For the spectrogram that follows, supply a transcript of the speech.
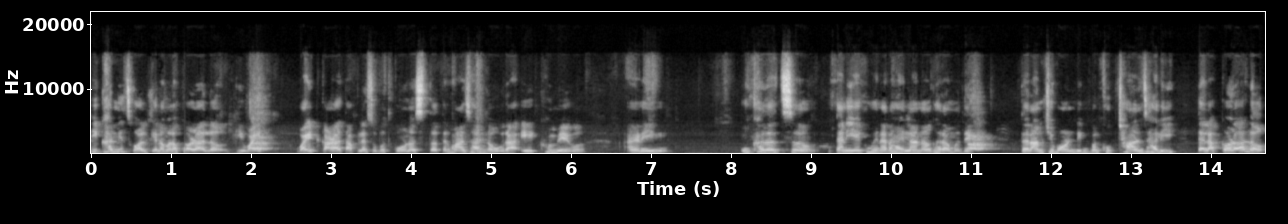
तिघांनीच कॉल केला. मला कळालं की वाईट वाईट काळात आपल्यासोबत कोण असतं. तर माझा नवरा एकमेव आणि खरंच त्यांनी एक महिना राहिला ना घरामध्ये तर आमची बॉन्डिंग पण खूप छान झाली. त्याला कळालं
